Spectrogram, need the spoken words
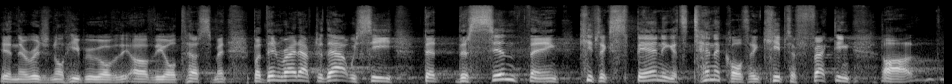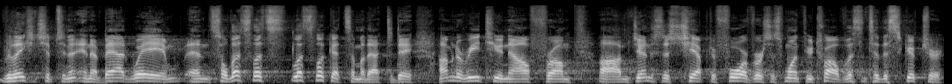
in the original Hebrew of the, of the Old Testament. But then right after that, we see that the sin thing keeps expanding expanding its tentacles and keeps affecting uh, relationships in a, in a, bad way. And, and, so let's, let's, let's look at some of that today. I'm going to read to you now from um, Genesis chapter 4, verses 1 through 12. Listen to the scripture.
